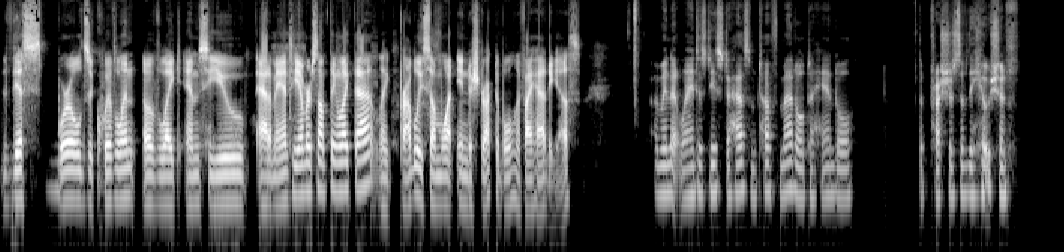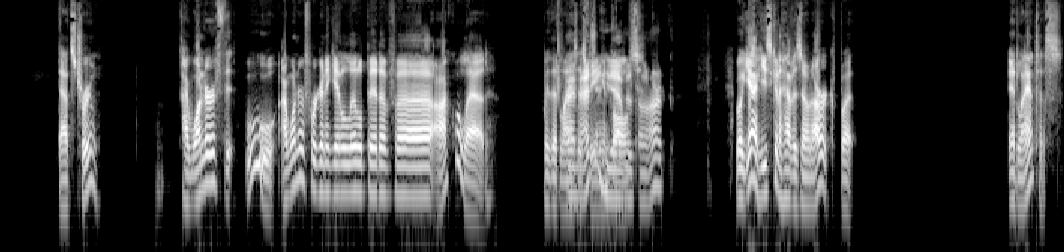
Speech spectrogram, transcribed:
this world's equivalent of like MCU adamantium or something like that. Like probably somewhat indestructible, if I had to guess. I mean, Atlantis needs to have some tough metal to handle the pressures of the ocean. That's true. I wonder if the ooh, I wonder if we're gonna get a little bit of uh, Aqualad with Atlantis I imagine being involved. his own arc. Well, yeah, he's gonna have his own arc, but Atlantis.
